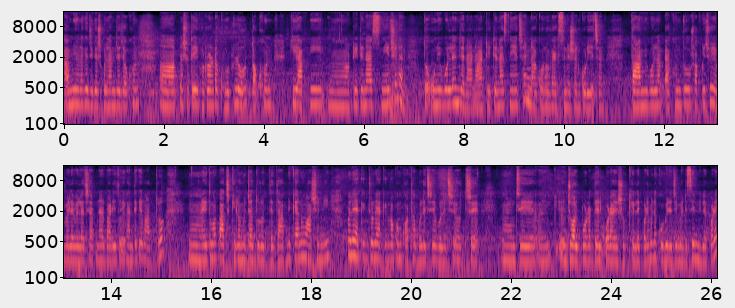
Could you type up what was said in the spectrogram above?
আমি ওনাকে জিজ্ঞেস করলাম যে যখন আপনার সাথে এই ঘটনাটা ঘটলো তখন কি আপনি টিটেনাস নিয়েছিলেন? তো উনি বললেন যে, না না, টিটেনাস নিয়েছেন, না, কোনো ভ্যাকসিনেশন করিয়েছেন। তা আমি বললাম, এখন তো সব কিছুই অ্যাভেলেবেল আছে। আপনার বাড়ি তো এখান থেকে মাত্র এই তোমার পাঁচ কিলোমিটার দূরত্বে। তা আপনি কেন আসেননি? বলে এক একজনে এক এক রকম কথা বলেছে বলেছে হচ্ছে যে জল পোড়া, তেল পোড়া এসব খেলে পরে মানে যে মেডিসিন নিলে পরে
